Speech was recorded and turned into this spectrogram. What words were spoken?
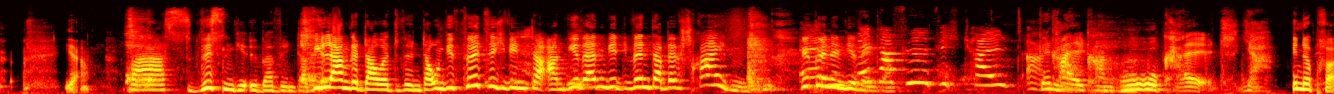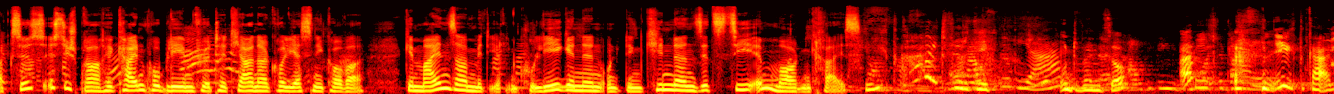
ja. Was wissen wir über Winter? Wie lange dauert Winter? Und wie fühlt sich Winter an? Wie werden wir Winter beschreiben? Wie können wir Winter? Winter fühlt sich kalt an. Genau. Kalt kann. Oh, kalt. Ja. In der Praxis ist die Sprache kein Problem für Tetjana Koljesnikowa. Gemeinsam mit ihren Kolleginnen und den Kindern sitzt sie im Morgenkreis. Nicht kalt für dich. Ja, Und wenn so? Nicht kalt.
